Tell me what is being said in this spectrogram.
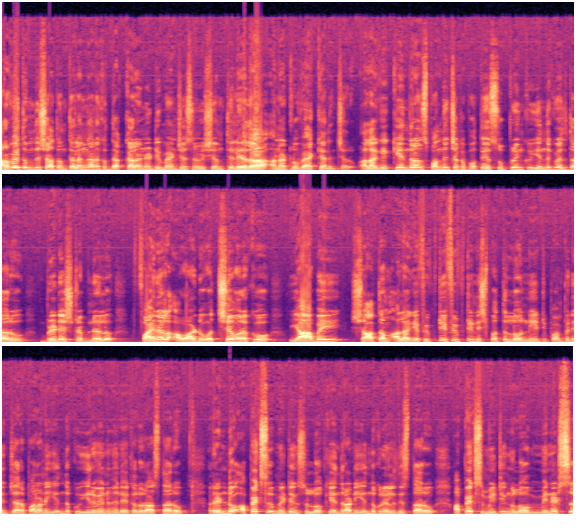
అరవై తొమ్మిది శాతం తెలంగాణకు దక్కాలని డిమాండ్ చేసిన విషయం తెలియదా అన్నట్లు వ్యాఖ్యానించారు. అలాగే కేంద్రం స్పందించకపోతే సుప్రీంకు ఎందుకు వెళ్తారు? బ్రిటిష్ ట్రిబ్యునల్ ఫైనల్ అవార్డు వచ్చే వరకు యాభై శాతం అలాగే ఫిఫ్టీ ఫిఫ్టీ నిష్పత్తుల్లో నీటి పంపిణీ జరపాలని ఎందుకు ఇరవై ఎనిమిది లేఖలు రాస్తారు? రెండు అపెక్స్ మీటింగ్స్లో కేంద్రాన్ని ఎందుకు నిలదీస్తారు? అపెక్స్ మీటింగ్లో మినిట్స్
